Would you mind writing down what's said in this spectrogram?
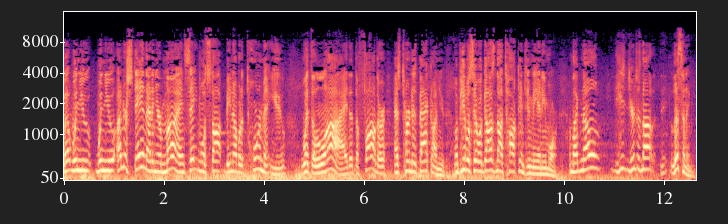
But when you when you understand that in your mind, Satan will stop being able to torment you with the lie that the Father has turned his back on you. When people say, "Well, God's not talking to me anymore," I'm like, "No, you're just not listening."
